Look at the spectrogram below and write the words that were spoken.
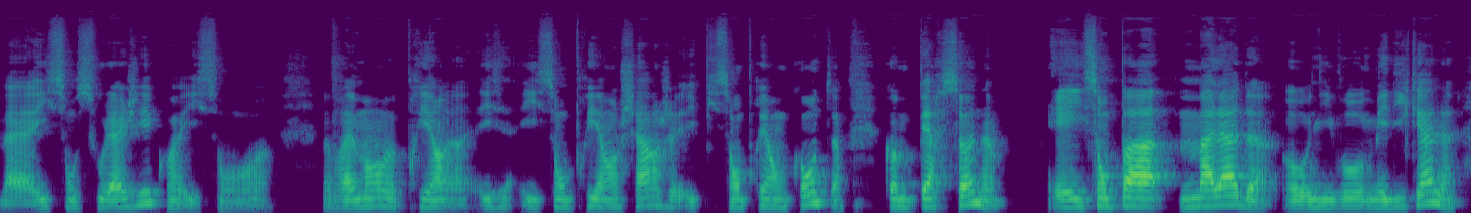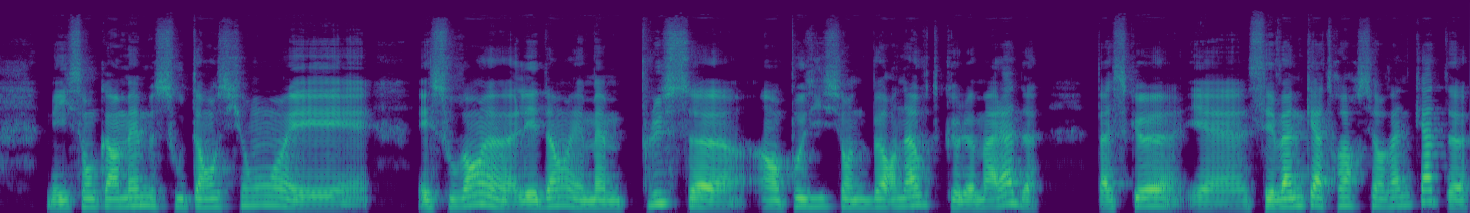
ben, ils sont soulagés, quoi. Ils sont vraiment pris, en, ils, sont pris en charge et puis sont pris en compte comme personnes. Et ils sont pas malades au niveau médical, mais ils sont quand même sous tension et et souvent, euh, l'aidant est même plus euh, en position de burn-out que le malade parce que c'est 24 heures sur 24.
